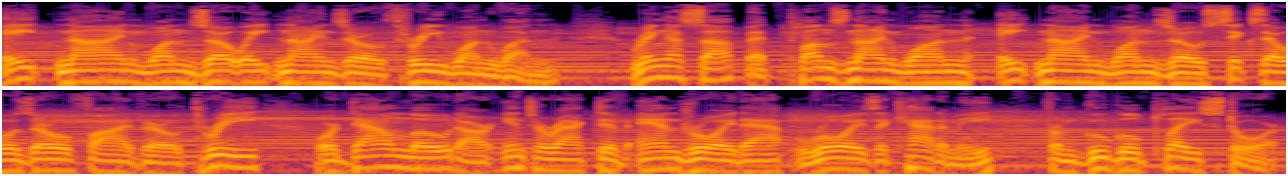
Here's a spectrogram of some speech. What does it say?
8910890311. Ring us up at plus 91 8910600503 or download our interactive Android app Roy's Academy from Google Play Store.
